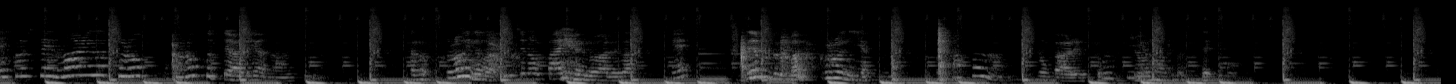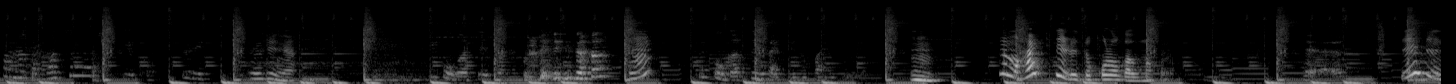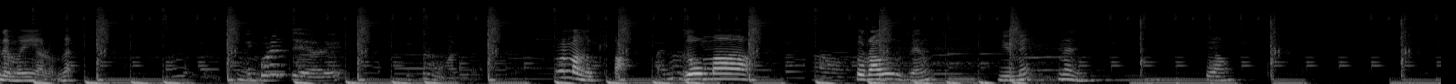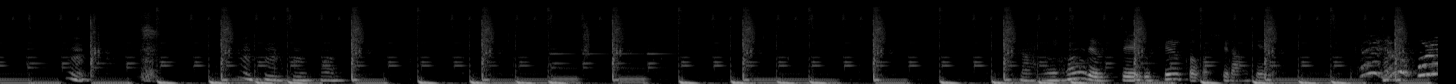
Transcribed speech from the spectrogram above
えそして周りが黒黒くてあれやな美味しいなあの黒いのはうちのパン屋のあれだ。え？全部真っ黒に焼く。あそうなののがあれ特徴なんだって。しかもなんかもちもちっていうかしっとりして美味しいね結構がっつりパイナップル入ってるな。結構がっつり入ってるのパイナップルが。うん。でも入ってるところがうまくない？レーズンでもいいんやろうねえこれってあれ？いつもあるや今の期間ゾーマトラウゼン？有名何？知らん。うん。うんうんうんうん。な日本で売って受けるかが知らんけど。えでもこれ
